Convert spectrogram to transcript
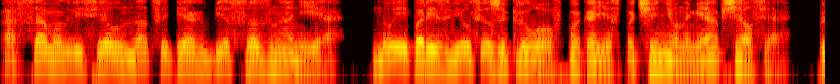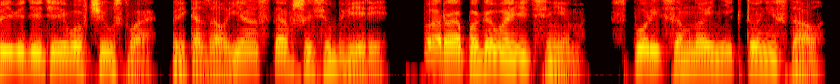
а сам он висел на цепях без сознания. Ну и порезвился же Крылов, пока я с подчиненными общался. «Приведите его в чувство», — приказал я, оставшись у двери. «Пора поговорить с ним». Спорить со мной никто не стал,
